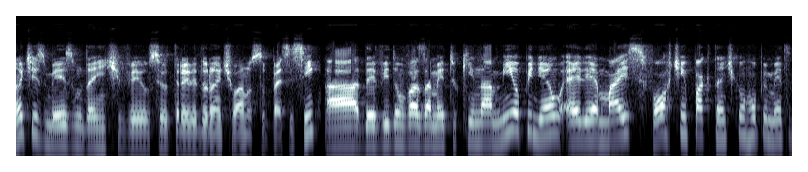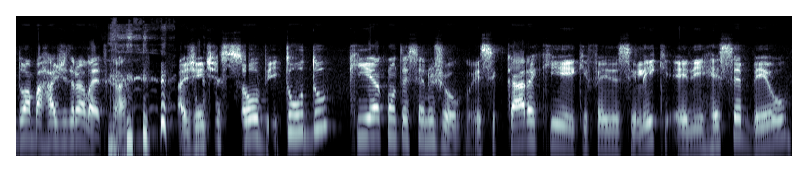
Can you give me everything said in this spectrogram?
antes mesmo da gente ver o seu trailer durante o anúncio do PS5, ah, devido a um vazamento que, na minha opinião, ele é mais forte e impactante que um rompimento de uma barragem hidrelétrica, né? a gente soube tudo que ia acontecer no jogo. Esse cara que, que fez esse leak, ele recebeu,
